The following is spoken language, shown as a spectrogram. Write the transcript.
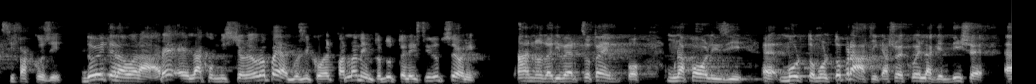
si fa così. Dovete lavorare e la Commissione europea, così come il Parlamento, tutte le istituzioni hanno da diverso tempo una policy eh, molto molto pratica, cioè quella che dice eh,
